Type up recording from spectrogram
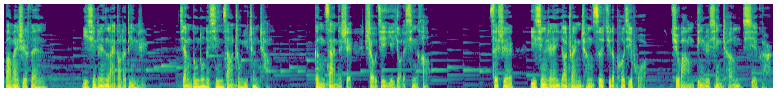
傍晚时分，一行人来到了定日，蒋东东的心脏终于正常了。更赞的是，手机也有了信号。此时，一行人要转乘四驱的破吉普，去往定日县城协格尔。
